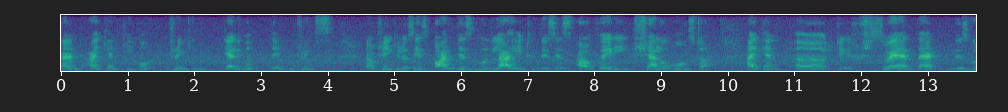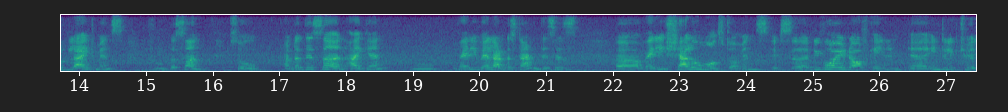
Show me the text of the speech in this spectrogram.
and I can keep on drinking. Caliban then drinks. Now Trinculo says, by this good light, this is a very shallow monster. I can uh, swear that this good light means from the sun. So under this sun, I can um, very well understand this is very shallow monster means it's uh, devoid of in, uh, intellectual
